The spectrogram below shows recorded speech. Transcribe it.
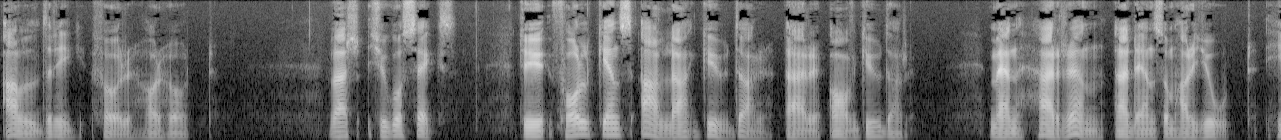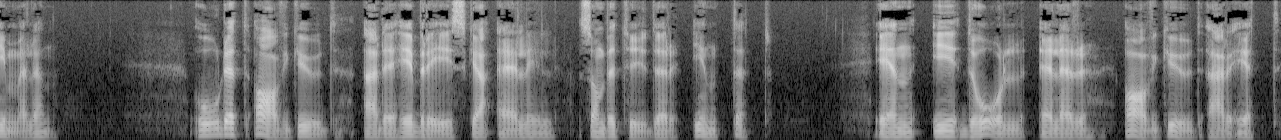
aldrig förr har hört. Vers 26. Ty folkens alla gudar är avgudar, men Herren är den som har gjort himmelen. Ordet avgud är det hebreiska elil som betyder intet. En idol eller avgud är ett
